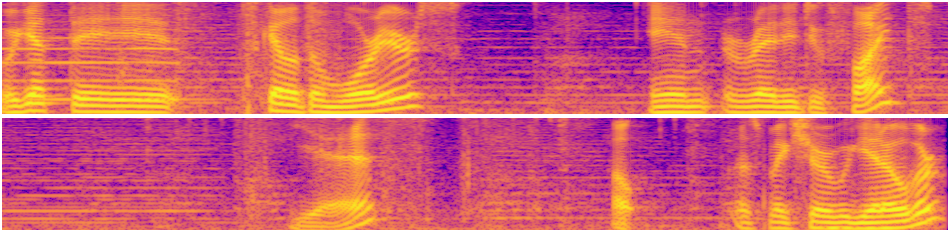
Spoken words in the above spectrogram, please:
We get the skeleton warriors in ready to fight. Yes. Oh, let's make sure we get over.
